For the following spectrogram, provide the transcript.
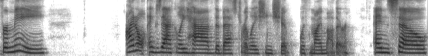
for me i don't exactly have the best relationship with my mother and so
